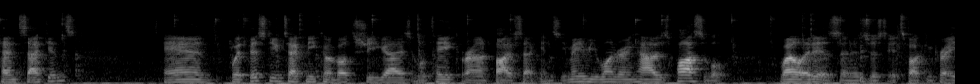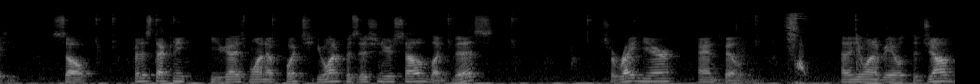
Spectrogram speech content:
10 seconds. And with this new technique I'm about to show you guys, it will take around 5 seconds. You may be wondering how is this possible? Well, it is, and it's just, it's fucking crazy. So, for this technique, you guys want to put, you want to position yourself like this. So right here, and build. And then you want to be able to jump,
